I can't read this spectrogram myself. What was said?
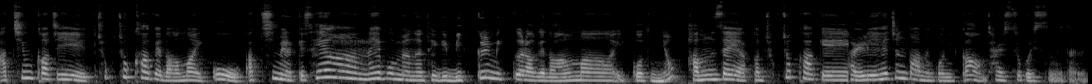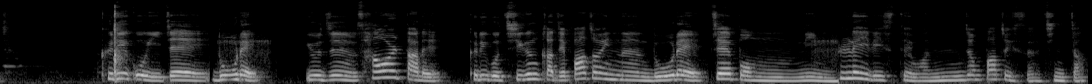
아침까지 촉촉하게 남아있고 아침에 이렇게 세안해보면 되게 미끌미끌하게 남아있거든요. 밤새 약간 촉촉하게 관리해준다는 거니까 잘 쓰고 있습니다, 요즘. 그리고 이제 노래. 요즘 4월 달에 그리고 지금까지 빠져있는 노래 재범님 플레이리스트에 완전 빠져있어요, 진짜.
